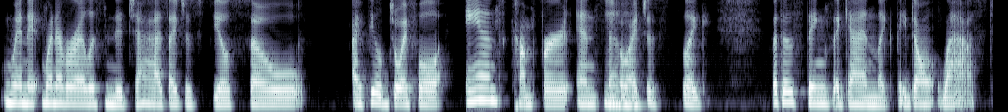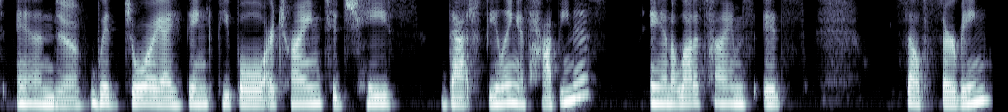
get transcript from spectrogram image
when it, whenever I listen to jazz, I just feel so I feel joyful and comfort, and so mm-hmm. I just like. But those things again, like they don't last. And yeah. with joy, I think people are trying to chase that feeling of happiness, and a lot of times it's self-serving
